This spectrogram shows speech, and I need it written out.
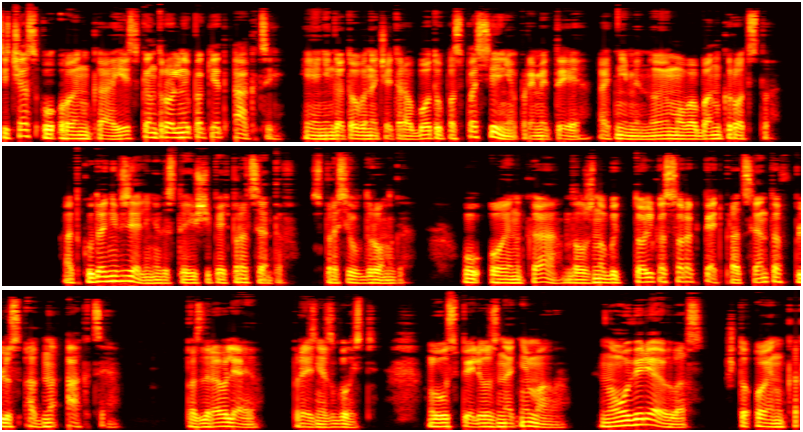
Сейчас у ОНК есть контрольный пакет акций, и они готовы начать работу по спасению Прометея от неминуемого банкротства. «Откуда они взяли недостающие 5%?» – спросил Дронга. «У ОНК должно быть только 45% плюс одна акция». «Поздравляю», – произнес гость. «Вы успели узнать немало. Но уверяю вас, что ОНК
